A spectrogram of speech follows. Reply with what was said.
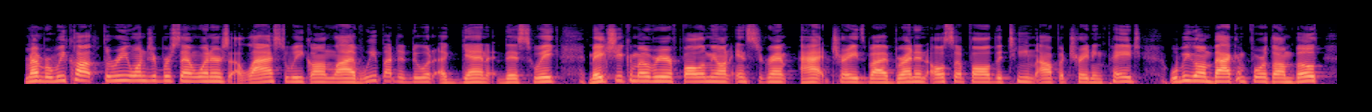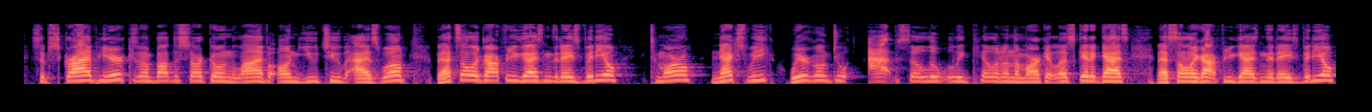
Remember, we caught three 100% winners last week on live. We about to do it again this week. Make sure you come over here, follow me on Instagram at Trades by Brendan. Also follow the Team Alpha Trading page. We'll be going back and forth on both. Subscribe here because I'm about to start going live on YouTube as well. But that's all I got for you guys in today's video tomorrow, next week, we're going to absolutely kill it on the market. Let's get it, guys. That's all I got for you guys in today's video.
